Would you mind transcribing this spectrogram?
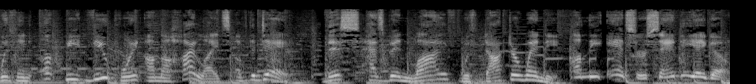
with an upbeat viewpoint on the highlights of the day. This has been Live with Dr. Wendy on The Answer San Diego.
